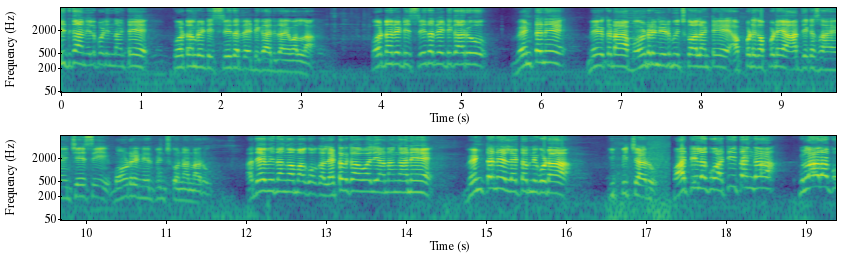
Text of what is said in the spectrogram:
ఈద్గా నిలబడిందంటే కోటంరెడ్డి శ్రీధర్ రెడ్డి గారి దయ వల్ల. కోటంరెడ్డి శ్రీధర్ రెడ్డి గారు వెంటనే మేము ఇక్కడ బౌండరీ నిర్మించుకోవాలంటే అప్పటికప్పుడే ఆర్థిక సహాయం చేసి బౌండరీ నిర్మించుకొని అన్నారు అదేవిధంగా మాకు ఒక లెటర్ కావాలి అనగానే వెంటనే లెటర్ని కూడా ఇప్పించారు. పార్టీలకు అతీతంగా కులాలకు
